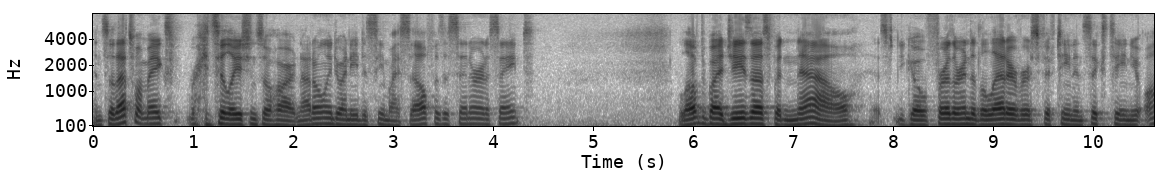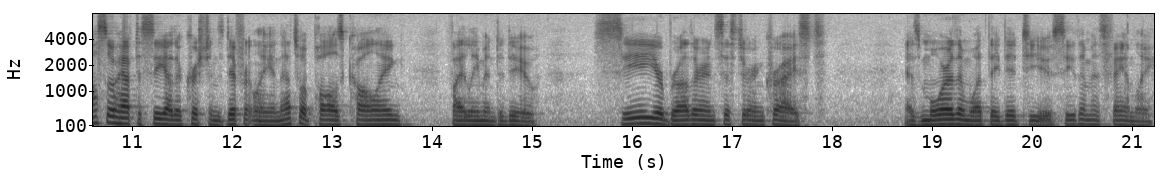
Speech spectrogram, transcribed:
And so that's what makes reconciliation so hard. Not only do I need to see myself as a sinner and a saint, loved by Jesus, but now, as you go further into the letter, verse 15 and 16, you also have to see other Christians differently, and that's what Paul's calling Philemon to do. See your brother and sister in Christ as more than what they did to you. See them as family.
